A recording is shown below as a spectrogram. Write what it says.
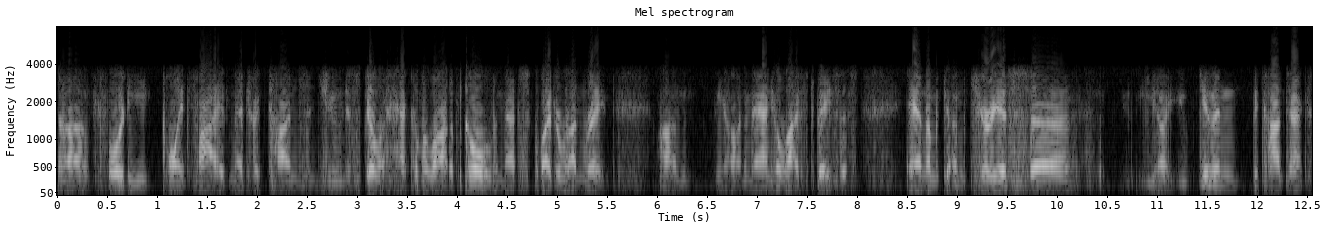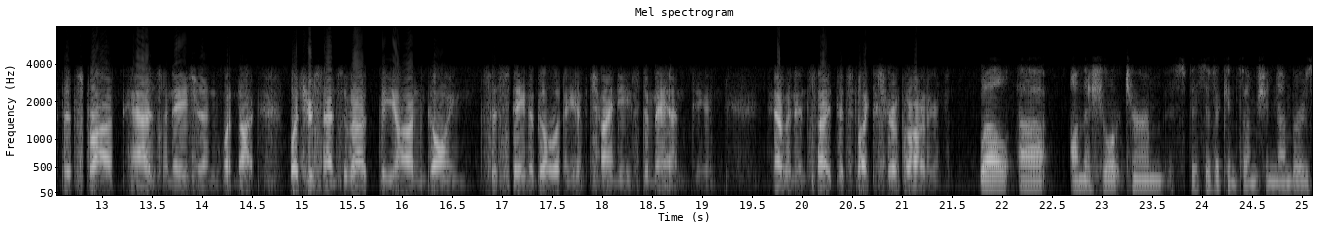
uh, 40.5 metric tons in June is still a heck of a lot of gold, and that's quite a run rate on you know on an annualized basis. And I'm I'm curious, uh, you know, you, given the context that Sprott has in Asia and whatnot, what's your sense about the ongoing sustainability of Chinese demand? Do you have an insight that you'd like to share with our audience? Well, uh, on the short term, specific consumption numbers,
